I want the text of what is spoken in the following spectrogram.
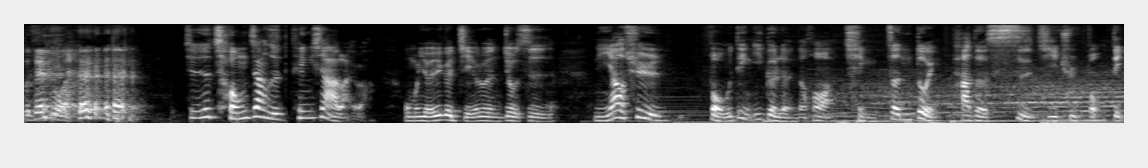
我直接滚。其实从这样子听下来吧，我们有一个结论就是，你要去。否定一个人的话，请针对他的事迹去否定，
